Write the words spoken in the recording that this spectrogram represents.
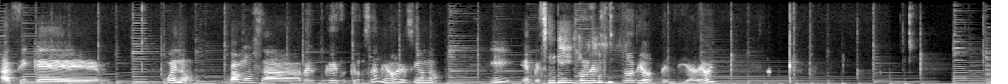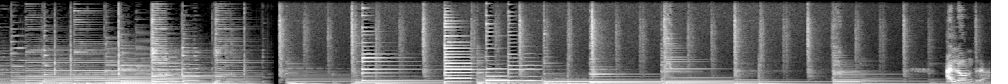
Así que, bueno, vamos a ver qué, qué nos sale ahora, ¿sí o no? Y empecemos con el episodio del día de hoy. Alondra,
